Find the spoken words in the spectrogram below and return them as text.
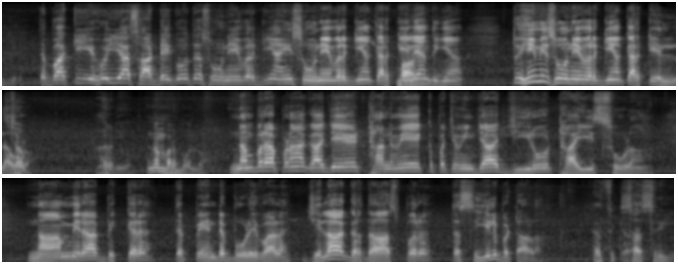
ਜੀ। ਤੇ ਬਾਕੀ ਇਹੋ ਹੀ ਆ ਸਾਡੇ ਕੋਲ ਤੇ ਸੋਨੇ ਵਰਗੀਆਂ ਅਸੀਂ ਸੋਨੇ ਵਰਗੀਆਂ ਕਰਕੇ ਲਿਆਂਦੀਆਂ। ਤੁਸੀਂ ਵੀ ਸੋਨੇ ਵਰਗੀਆਂ ਕਰਕੇ ਲਓ। ਹਾਂਜੀ। ਨੰਬਰ ਬੋਲੋ। ਨੰਬਰ ਆਪਣਾ ਹੈਗਾ ਜੇ 9815022816 ਨਾਮ ਮੇਰਾ ਬਿੱਕਰ ਤੇ ਪਿੰਡ ਬੋਲੇਵਾਲ ਜ਼ਿਲ੍ਹਾ ਗੁਰਦਾਸਪੁਰ ਤਹਿਸੀਲ ਬਟਾਲਾ। ਸਤਿ ਸ਼੍ਰੀ ਅਕਾਲ। ਸਤਿ ਸ੍ਰੀ ਅਕਾਲ।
